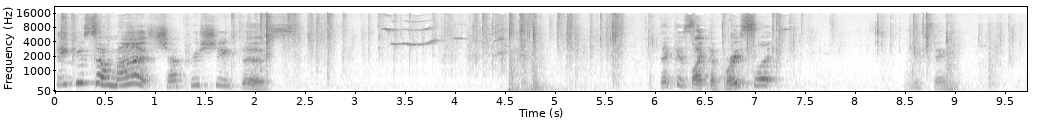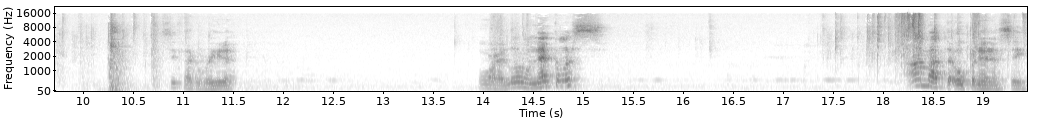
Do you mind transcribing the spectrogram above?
Thank you so much. I appreciate this. I think it's like a bracelet. Let me see. Let's see if I can read it. Or a little necklace. I'm about to open it and see.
